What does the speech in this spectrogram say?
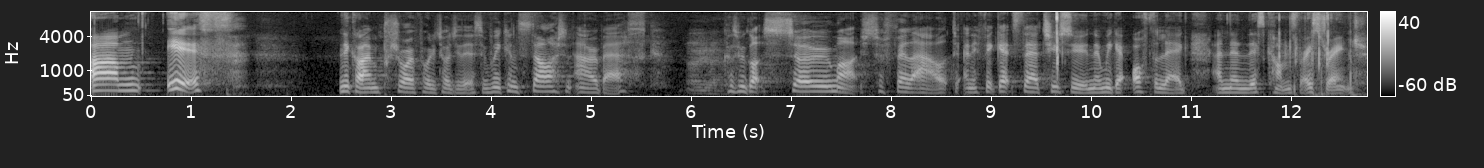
Um, if, Nico, I'm sure I've probably told you this, if we can start an arabesque, because we've got so much to fill out, and if it gets there too soon, then we get off the leg, and then this comes very strange.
